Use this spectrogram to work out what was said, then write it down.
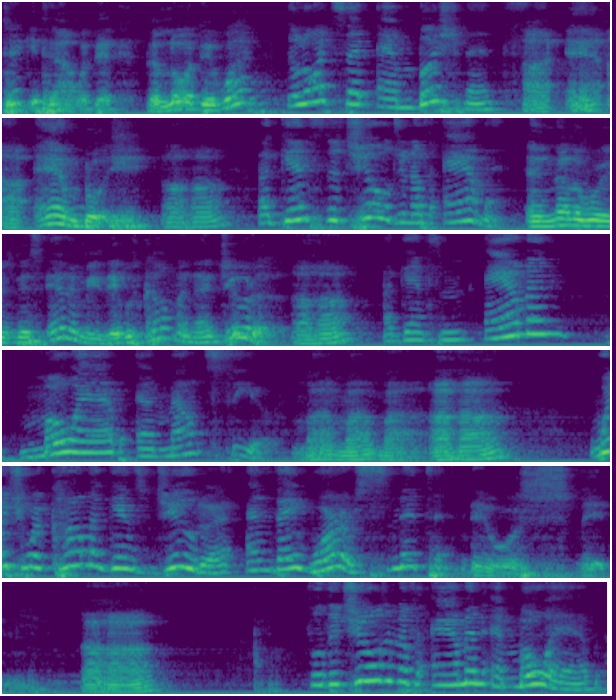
Take your time with that. The Lord did what? The Lord set ambushments Uh, an, uh, ambush. Uh huh. against the children of Ammon, In other words, this enemies, they was coming at Judah. Uh huh. against Ammon, Moab, and Mount Seir, My, my, my. Uh huh. Which were come against Judah, and they were smitten. They were smitten. Uh huh. For the children of Ammon and Moab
